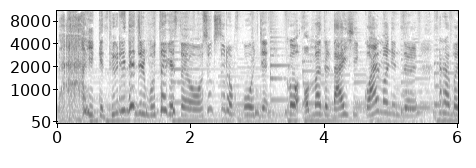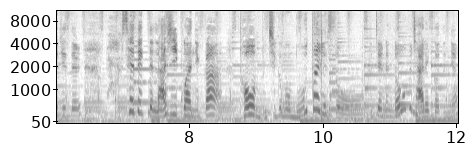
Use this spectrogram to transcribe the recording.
막 이렇게 들이대질 못하겠어요. 쑥스럽고 이제 그 엄마들 나이시 있고 할머님들 할아버지들 막 세댁들 나시 있고 하니까 더 지금은 못하겠어. 그때는 너무 잘했거든요.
